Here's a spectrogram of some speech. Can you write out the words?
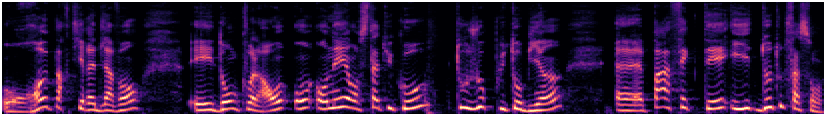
on repartirait de l'avant. Et donc voilà, on, est en statu quo, toujours plutôt bien, euh, pas affecté. Et de toute façon,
